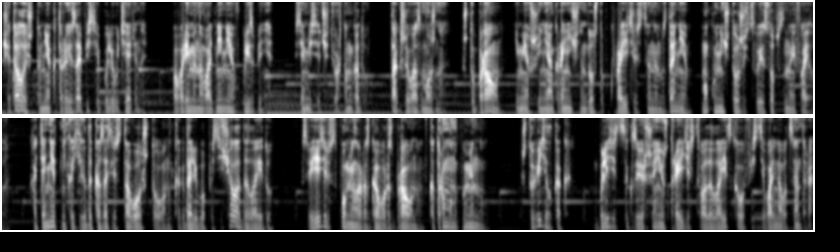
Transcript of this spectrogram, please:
Считалось, что некоторые записи были утеряны во время наводнения в Брисбене в 1974 году. Также возможно, что Браун, имевший неограниченный доступ к правительственным зданиям, мог уничтожить свои собственные файлы. Хотя нет никаких доказательств того, что он когда-либо посещал Аделаиду, свидетель вспомнил разговор с Брауном, в котором он упомянул, что видел, как близится к завершению строительства Аделаидского фестивального центра,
